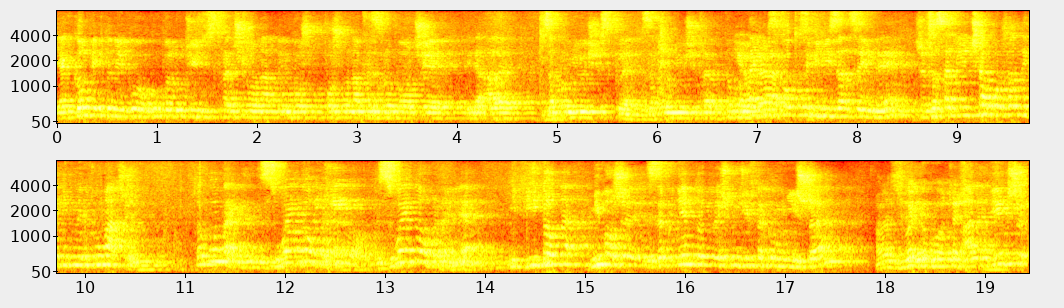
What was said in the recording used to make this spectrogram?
Jakkolwiek to nie było, kupę ludzi straciło na tym, poszło, poszło na bezrobocie, ale zapełniły się sklepy, zapełniły się... To był taki skok cywilizacyjny, że w zasadzie nie trzeba było żadnych innych tłumaczeń. To było tak, złe dobre, złe dobre, nie? I, i to, na, mimo że zepchnięto ileś ludzi w taką niszę, Ale złego było też. ale większość,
